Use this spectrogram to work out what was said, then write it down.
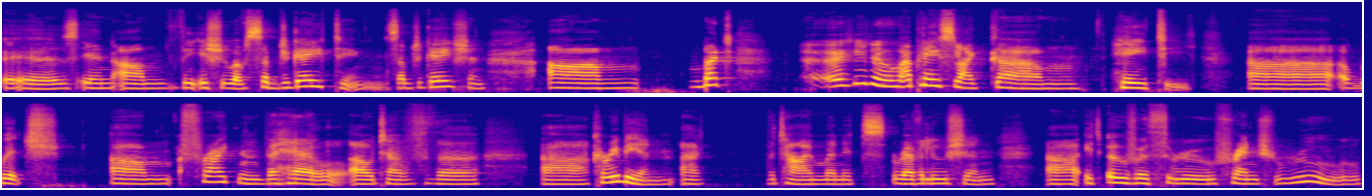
is, in um, the issue of subjugating, subjugation. Um, but, uh, you know, a place like um, Haiti, uh, which um, frightened the hell out of the uh, Caribbean at the time when its revolution, uh, it overthrew French rule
